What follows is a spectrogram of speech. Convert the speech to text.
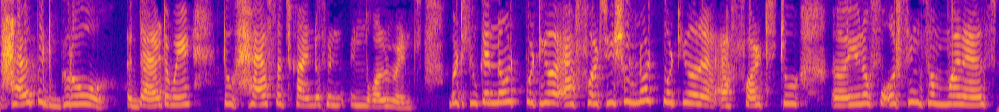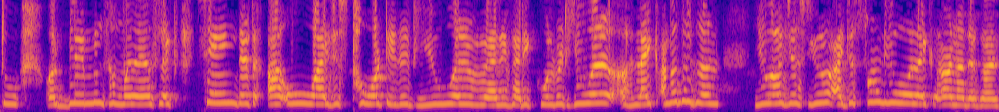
help it grow that way to have such kind of in- involvements. But you cannot put your efforts you should not put your efforts to uh, you know forcing someone else to or blaming someone else like saying that oh i just thought that you were very very cool but you were like another girl you are just you know i just found you like another girl.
